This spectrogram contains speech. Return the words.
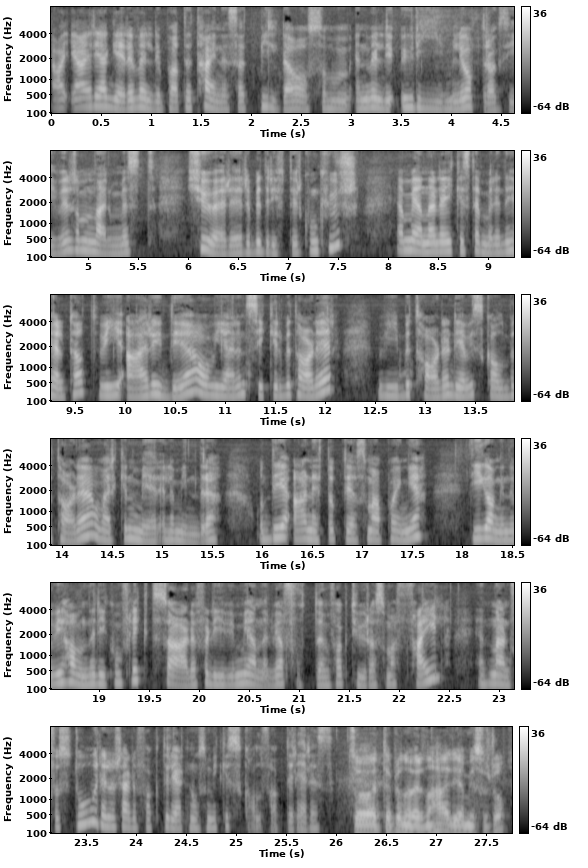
Ja, jeg reagerer veldig på at det tegnes et bilde av oss som en veldig urimelig oppdragsgiver, som nærmest kjører bedrifter konkurs. Jeg mener det ikke stemmer i det hele tatt. Vi er ryddige, og vi er en sikker betaler. Vi betaler det vi skal betale, verken mer eller mindre. Og det er nettopp det som er poenget. De gangene vi havner i konflikt, så er det fordi vi mener vi har fått en faktura som er feil. Enten er den for stor, eller så er det fakturert noe som ikke skal faktureres. Så entreprenørene her, de har misforstått?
